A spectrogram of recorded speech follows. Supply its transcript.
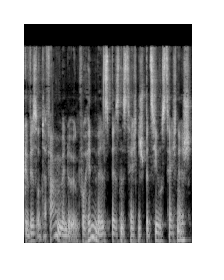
gewisse Unterfangen, wenn du irgendwo hin willst, businesstechnisch, beziehungstechnisch,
